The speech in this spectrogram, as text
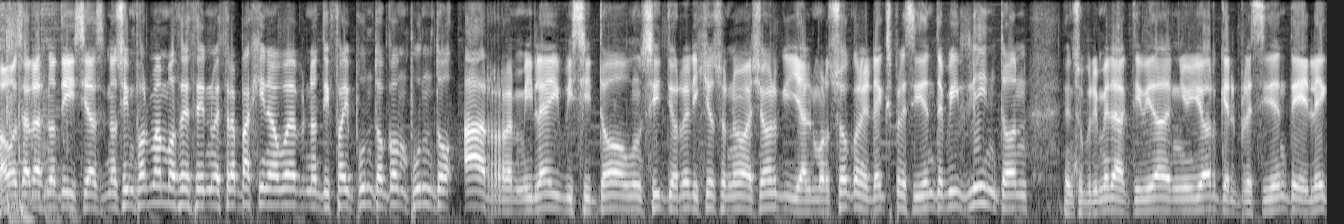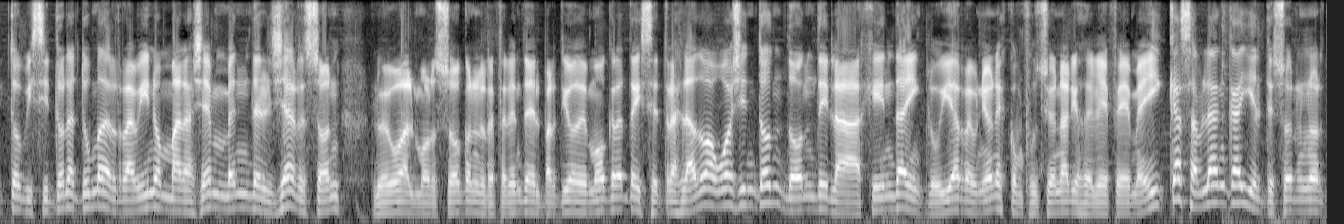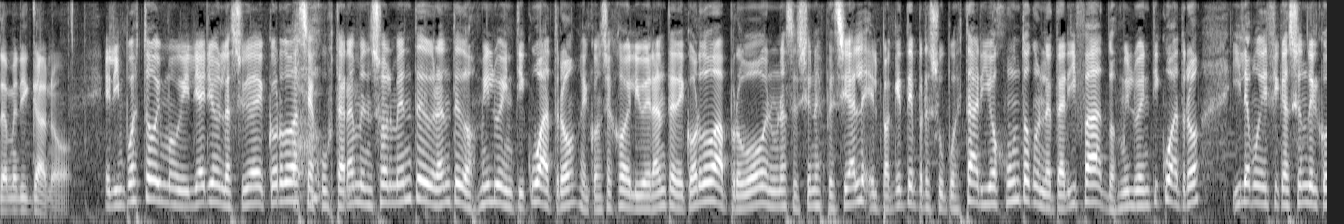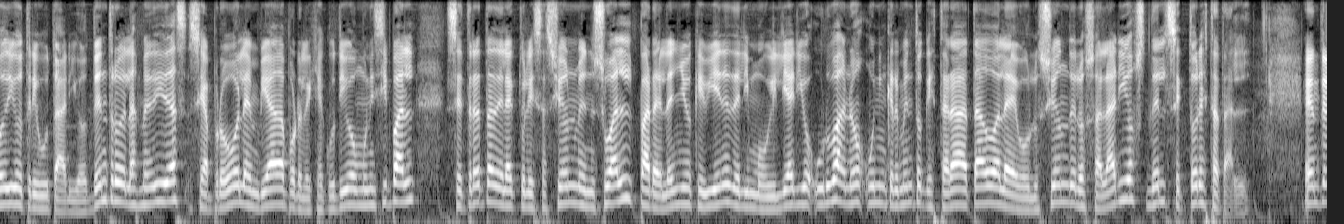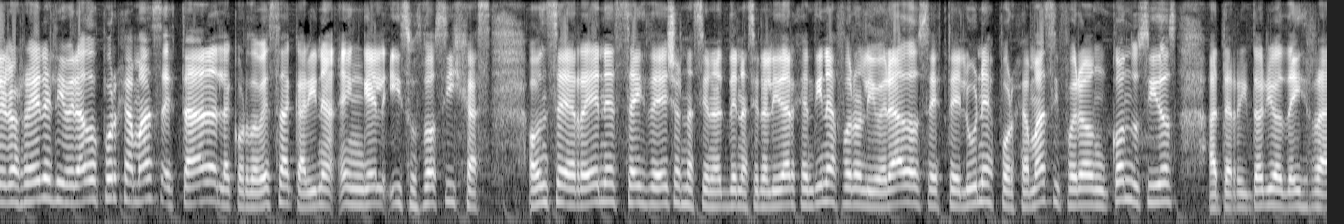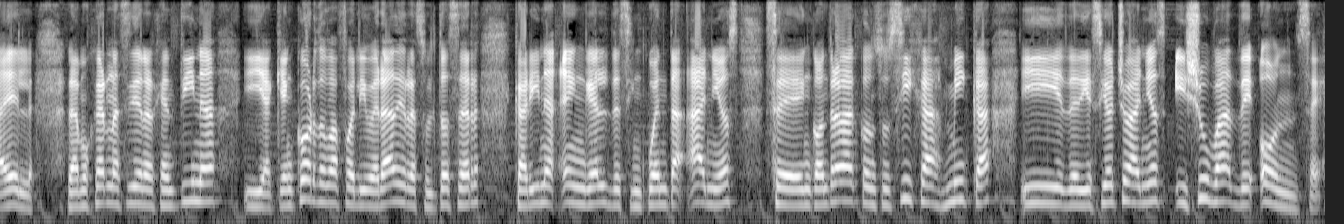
Vamos a las noticias. Nos informamos desde nuestra página web notify.com.ar. Milei visitó un sitio religioso en Nueva York y almorzó con el expresidente Bill Clinton. En su primera actividad en New York, el presidente electo visitó la tumba del rabino Menachem Mendel Gerson. Luego almorzó con el referente del Partido Demócrata y se trasladó a Washington, donde la agenda incluía reuniones con funcionarios del FMI, Casa Blanca y el Tesoro norteamericano. El impuesto inmobiliario en la ciudad de Córdoba se ajustará mensualmente durante 2024. El Consejo Deliberante de Córdoba aprobó en una sesión especial el paquete presupuestario junto con la tarifa 2024 y la modificación del Código Tributario. Dentro de las medidas se aprobó la enviada por el Ejecutivo Municipal. Se trata de la actualización mensual para el año que viene del inmobiliario urbano, un incremento que estará atado a la evolución de los salarios del sector estatal. Entre los rehenes liberados por Hamas está la cordobesa Karina Engel y sus dos hijas. 11 rehenes, 6 de ellos de nacionalidad argentina, fueron liberados este lunes por Hamas y fueron conducidos a territorio de Israel. La mujer nacida en Argentina y aquí en Córdoba fue liberada y resultó ser Karina Engel, de 50 años. Se encontraba con sus hijas Mika y de 18 años y Yuba de 11.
